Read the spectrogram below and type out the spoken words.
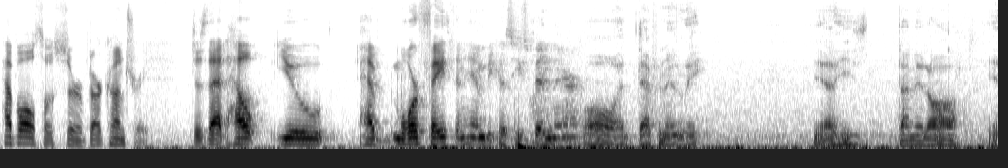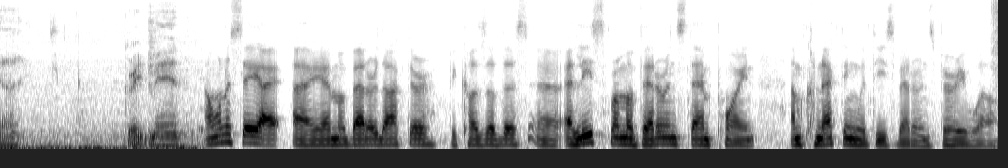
have also served our country. Does that help you have more faith in him because he's been there? Oh, definitely. Yeah, he's done it all. Yeah, great man. I want to say I, I am a better doctor because of this. Uh, at least from a veteran standpoint, I'm connecting with these veterans very well.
